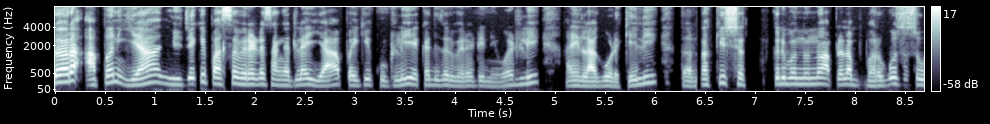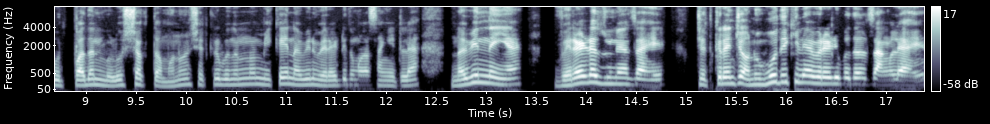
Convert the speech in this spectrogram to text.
तर आपण या मी जे काही 5-6 व्हेरायट्या सांगितल्या, यापैकी कुठलीही एखादी जर व्हेरायटी निवडली आणि लागवड केली, तर नक्कीच शेतकरी बंधूंनो, आपल्याला भरघोस असं उत्पादन मिळू शकतं. म्हणून शेतकरी बंधूंनो, मी काही नवीन व्हेरायटी तुम्हाला सांगितल्या. नवीन नाही आहे, व्हेरायट्या जुन्याच आहे. शेतकऱ्यांचे अनुभव देखील या व्हेरायटीबद्दल चांगले आहेत.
